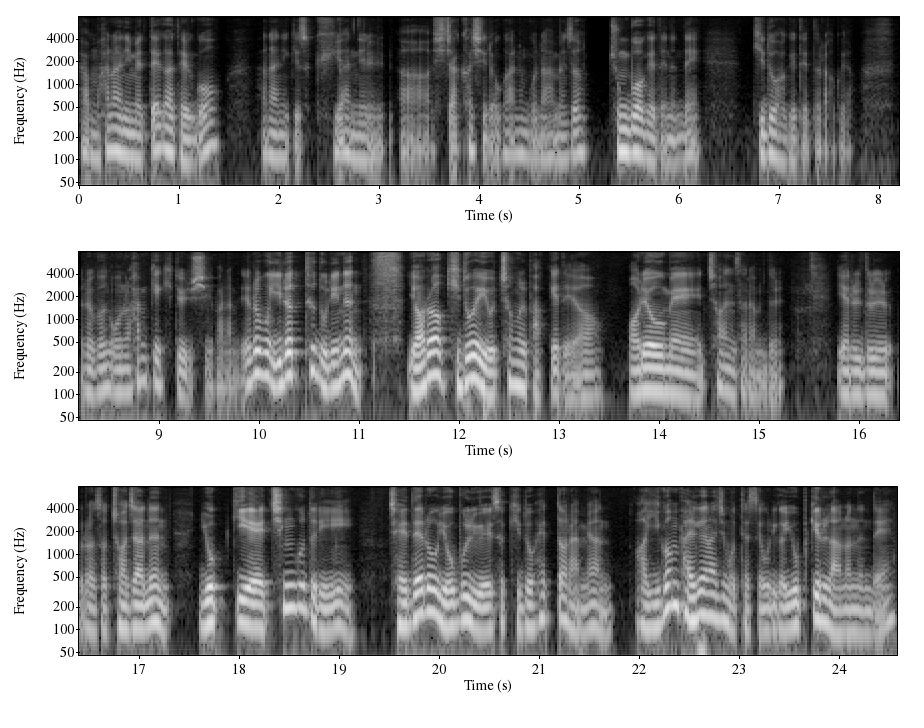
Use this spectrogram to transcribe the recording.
참 하나님의 때가 되고 하나님께서 귀한 일 어, 시작하시려고 하는구나 하면서 중보하게 되는데 기도하게 되더라고요. 여러분 오늘 함께 기도해 주시기 바랍니다. 여러분 이렇듯 우리는 여러 기도의 요청을 받게 돼요. 어려움에 처한 사람들. 예를 들어서 저자는 욥기의 친구들이 제대로 욥을 위해서 기도했더라면 아 이건 발견하지 못했어요. 우리가 욥기를 나눴는데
